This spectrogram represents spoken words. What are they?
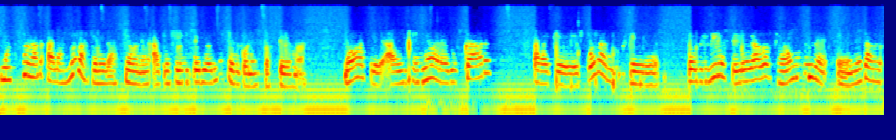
impulsar a las nuevas generaciones a que se interioricen con estos temas, ¿no? a enseñar, a educar para que puedan eh, vivir este legado que aún vive en esos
